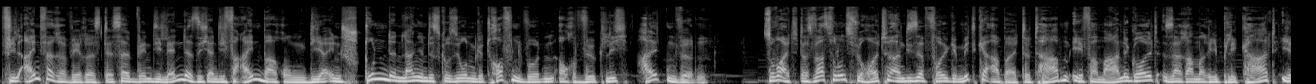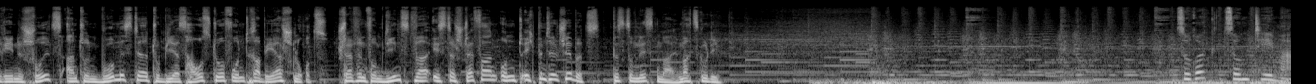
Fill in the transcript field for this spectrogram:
Viel einfacher wäre es deshalb, wenn die Länder sich an die Vereinbarungen, die ja in stundenlangen Diskussionen getroffen wurden, auch wirklich halten würden. Soweit, das war's von uns für heute. An dieser Folge mitgearbeitet haben Eva Manegold, Sarah Marie Plikat, Irene Schulz, Anton Burmister, Tobias Hausdorf und Rabea Schlotz. Chefin vom Dienst war Esther Stephan und ich bin Till Schibitz. Bis zum nächsten Mal. Macht's gut. Zurück zum Thema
